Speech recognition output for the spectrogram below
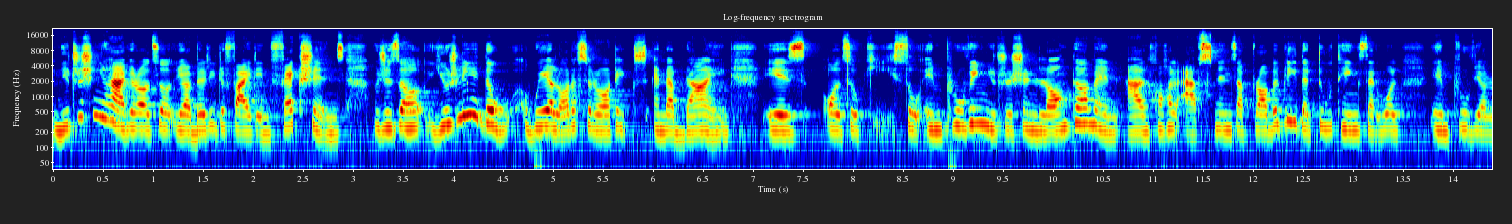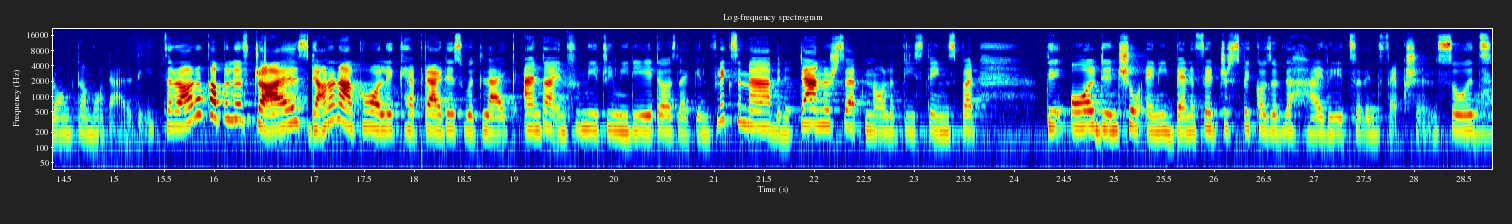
nutrition you have, you're also your ability to fight infections, which is a, usually the way a lot of cirrhotics end up dying, is also key. So improving nutrition long term and alcohol abstinence are probably the two things that will improve your long term mortality. There are a couple of trials done on alcoholic hepatitis with like anti-inflammatory mediators like infliximab and etanercept and all of these things, but they all didn't show any benefit just because of the high rates of infection. So it's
